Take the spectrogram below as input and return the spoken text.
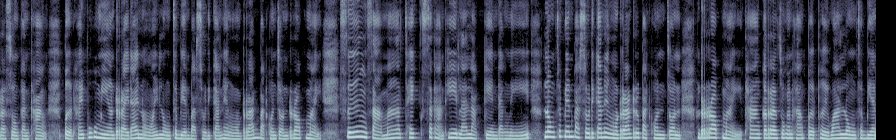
ระทรวงการคลัง เปิดให้ผู้มีรายได้น้อย ลงทะเบียนบัตรสวัสดิการแห่งรัฐ บัตรคนจนรอบใหม่ ซึ่งสามารถเช็คสถานที่และหลัก เกณฑ์ดังนี้ ลงทะเบียนบัตรสวัสดิการแห่งรัฐหรือบัตรคนจนรอบใหม่ ทางกระทรวงการคลังเปิดเผยว่าลงทะเบียน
